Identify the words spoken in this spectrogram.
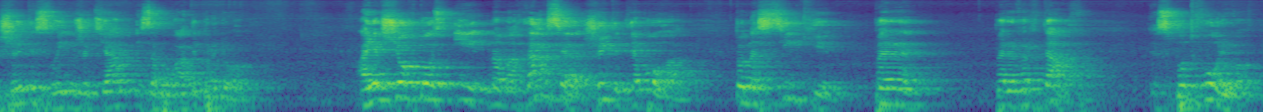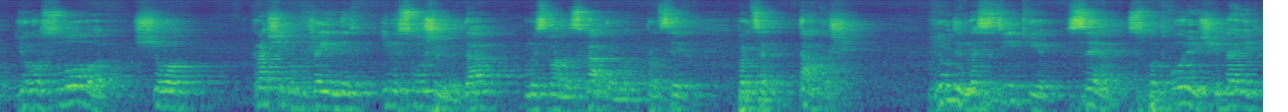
жити своїм життям і забувати про нього. А якщо хтось і намагався жити для Бога, то настільки пере, перевертав, спотворював Його Слово, що краще б вже і не, і не служили. Да? Ми з вами згадуємо про, цих, про це також. Люди настільки все спотворюють, що навіть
